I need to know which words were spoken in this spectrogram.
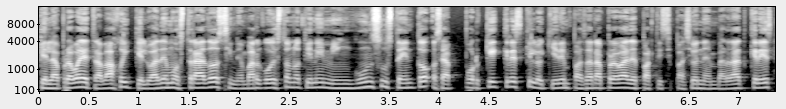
que la prueba de trabajo y que lo ha demostrado. Sin embargo, esto no tiene ningún sustento. O sea, ¿por qué crees que lo quieren pasar a prueba de participación? ¿En verdad crees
